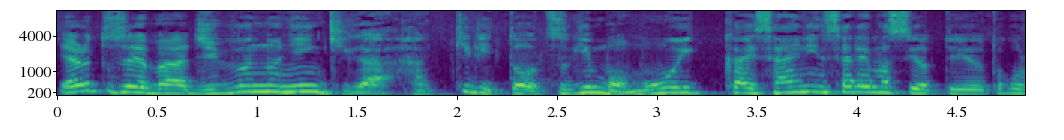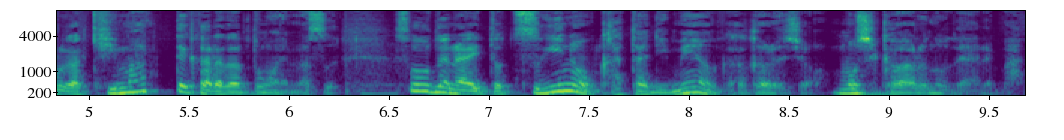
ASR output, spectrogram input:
やるとすれば自分の任期がはっきりと次ももう一回再任されますよというところが決まってからだと思います。そうでないと次の方に迷惑かかるでしょう。もし変わるのであれば。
